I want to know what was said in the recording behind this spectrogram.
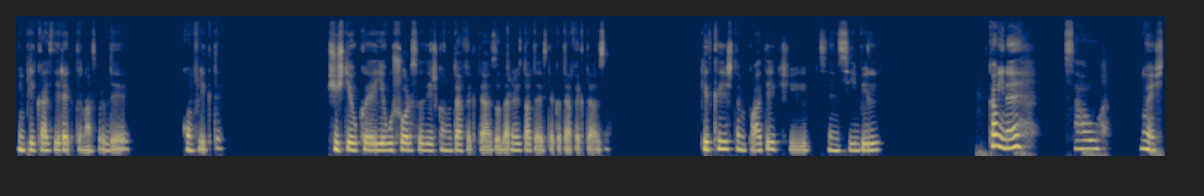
implicați direct în astfel de conflicte. Și știu că e ușor să zici că nu te afectează, dar realitatea este că te afectează. Chit că ești empatic și sensibil ca mine sau nu ești.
